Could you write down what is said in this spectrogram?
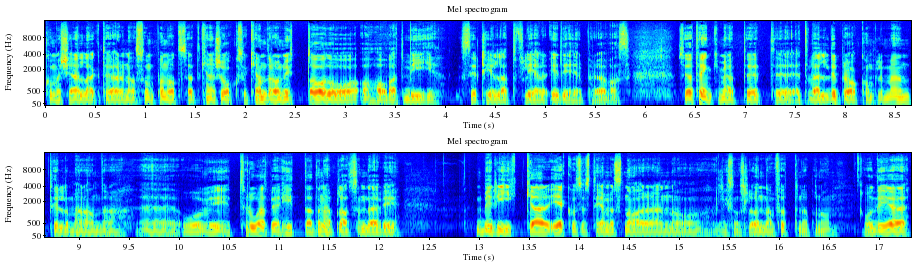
kommersiella aktörerna som på något sätt kanske också kan dra nytta av, då, av att vi ser till att fler idéer prövas. Så jag tänker mig att det är ett, ett väldigt bra komplement till de här andra. Eh, och vi tror att vi har hittat den här platsen där vi berikar ekosystemet snarare än att liksom slå undan fötterna på någon. Och det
